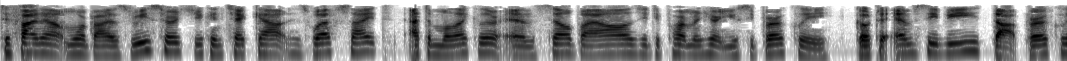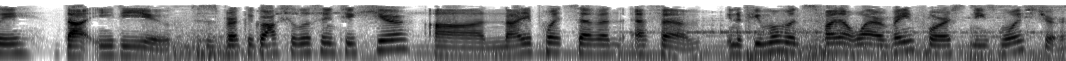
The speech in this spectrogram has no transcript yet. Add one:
To find out more about his research, you can check out his website at the Molecular and Cell Biology Department here at UC Berkeley. Go to mcb.berkeley.edu. This is Berkeley Groks you're listening to here on 90.7 FM. In a few moments, find out why our rainforest needs moisture.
